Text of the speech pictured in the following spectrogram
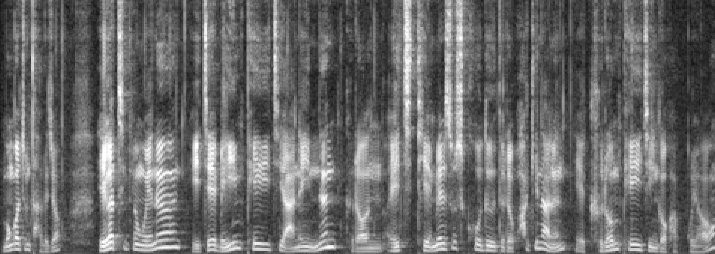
뭔가 좀 다르죠? 얘 같은 경우에는 이제 메인 페이지 안에 있는 그런 HTML 소스 코드들을 확인하는 예, 그런 페이지인 것 같고요.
